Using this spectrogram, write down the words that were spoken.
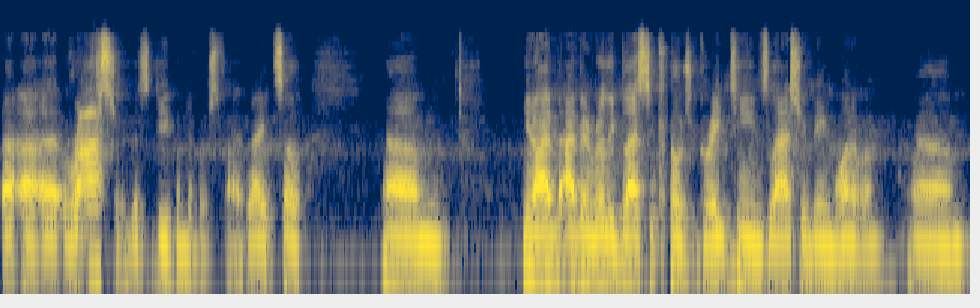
uh, uh, roster this deep and diversified, right? So, um, you know, I've I've been really blessed to coach great teams. Last year being one of them. Um,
